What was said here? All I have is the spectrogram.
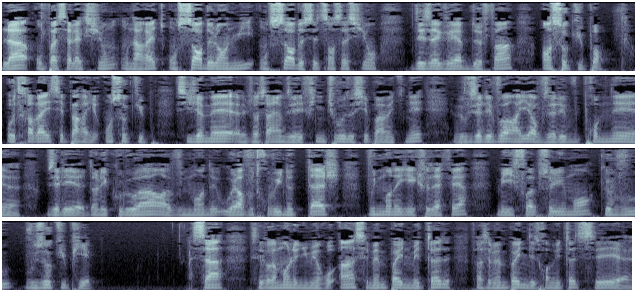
Là on passe à l'action on arrête on sort de l'ennui on sort de cette sensation désagréable de faim en s'occupant. Au travail c'est pareil on s'occupe. Si jamais euh, j'en sais rien vous avez fini tous vos dossiers pour la matinée eh vous allez voir ailleurs vous allez vous promener euh, vous allez dans les couloirs vous demandez ou alors vous trouvez une autre tâche vous demandez quelque chose à faire mais il faut absolument que vous vous occupiez ça, c'est vraiment le numéro 1, c'est même pas une méthode, enfin c'est même pas une des trois méthodes, c'est euh,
